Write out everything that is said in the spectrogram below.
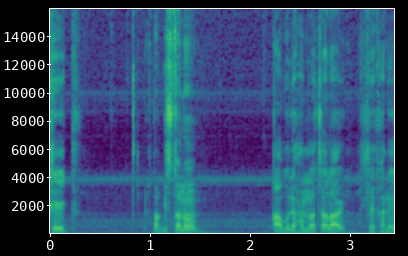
ঠিক পাকিস্তানও কাবুলে হামলা চালায়, সেখানে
